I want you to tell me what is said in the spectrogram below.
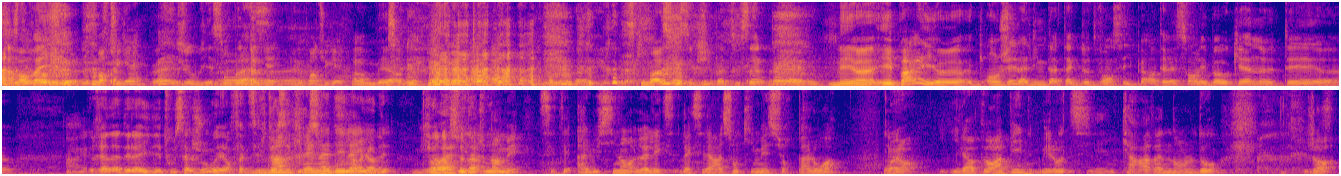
Avant Vaïd. Le portugais. Ouais, j'ai oublié son Euh, blaze. ouais. Le portugais. Ah merde. Ce qui me rassure, c'est que je suis pas tout seul. Mais euh, et pareil, euh, Angers, la ligne d'attaque de devant, c'est hyper intéressant. Les Bauken, T, Ouais. Reine Adélaïde et tout, ça joue. Et en fait, c'est deux équipes cool regarder. Adélaïde. il a- Non mais c'était hallucinant l'accélération qu'il met sur Palois. Ouais. Alors il est un peu rapide, mais l'autre il a une caravane dans le dos. Genre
